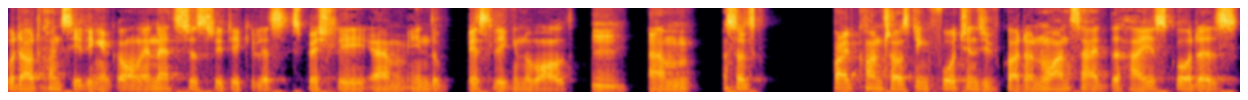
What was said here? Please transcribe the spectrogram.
without conceding a goal, and that's just ridiculous, especially um, in the best league in the world. Mm. Um, so it's quite contrasting fortunes. You've got on one side the highest scorers,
